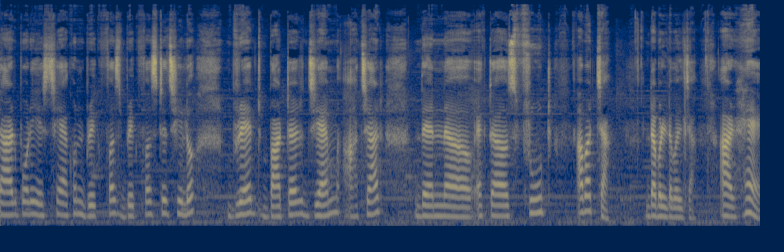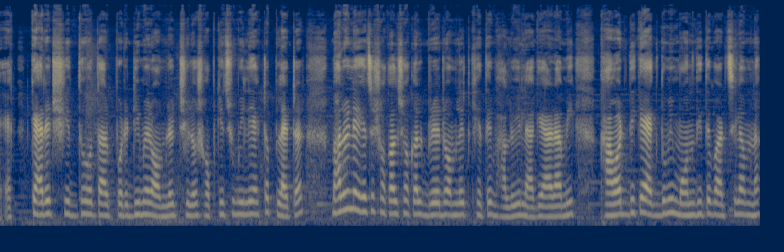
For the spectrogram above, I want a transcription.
চার পরে এসছে এখন ব্রেকফাস্ট ব্রেকফাস্টে ছিল ব্রেড বাটার জ্যাম আচার দেন একটা ফ্রুট আবার চা। ডাবল ডাবল চা। আর হ্যাঁ ক্যারেট সিদ্ধ, তারপরে ডিমের অমলেট ছিল সব কিছু মিলিয়ে একটা প্ল্যাটার। ভালোই লেগেছে, সকাল সকাল ব্রেড অমলেট খেতে ভালোই লাগে। আর আমি খাওয়ার দিকে একদমই মন দিতে পারছিলাম না।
